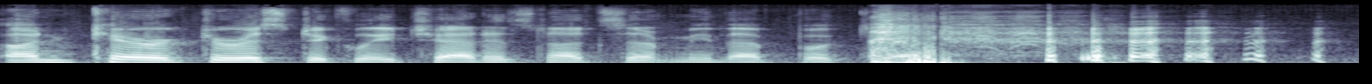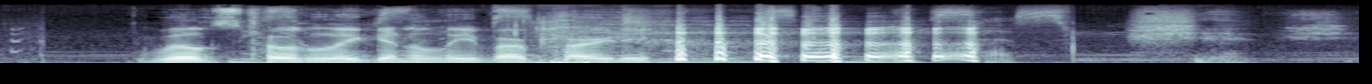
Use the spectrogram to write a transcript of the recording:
uncharacteristically, Chad has not sent me that book yet. Wyll's totally gonna leave our party. Shit. shit.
